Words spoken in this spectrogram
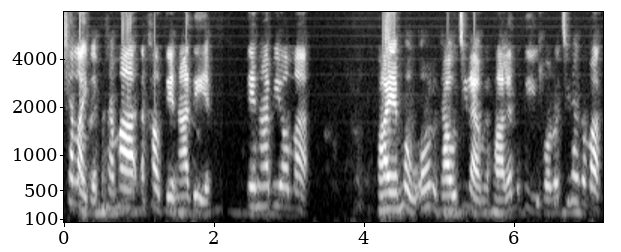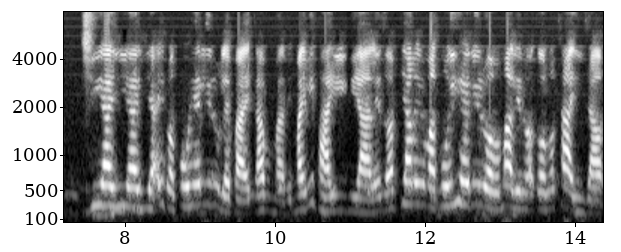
ဖြတ်လိုက်တယ်ပထမတစ်ခေါက်တင်ထားသေးတယ်တင်ထားပြီးတော့မှဘာရမဟုတ်ဘူးဩဒါကိုကြည့်လိုက်အောင်ဘာလည်းမသိဘူးပေါ့နော်ကြည့်လိုက်တော့မှရီယာရီယာရီယာအဲ့တော့ကိုဟဲလေးတို့လည်းပါတယ်ကားပေါ်မှာဒီမိုင်လေးဘာကြီးနေရလဲဆိုတော့ပြောင်းလေးတော့မှကိုကြီးဟဲလေးတို့မမလေးတို့အကုန်လုံးထားရီကြအောင်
